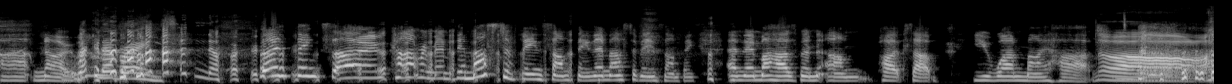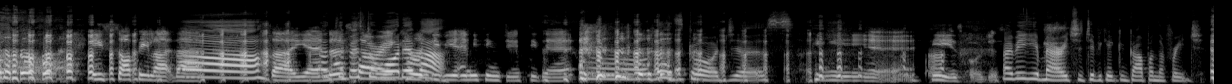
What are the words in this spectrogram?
uh, no, Racking our brains. no. don't think so. Can't remember. There must have been something. There must have been something. And then my husband um, pipes up. You won my heart. He's soppy like that. Oh, So yeah, That's no, sorry, can't ever. give you anything juicy there. oh, that's gorgeous. yeah, he is gorgeous. Maybe your marriage certificate can go up on the fridge.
